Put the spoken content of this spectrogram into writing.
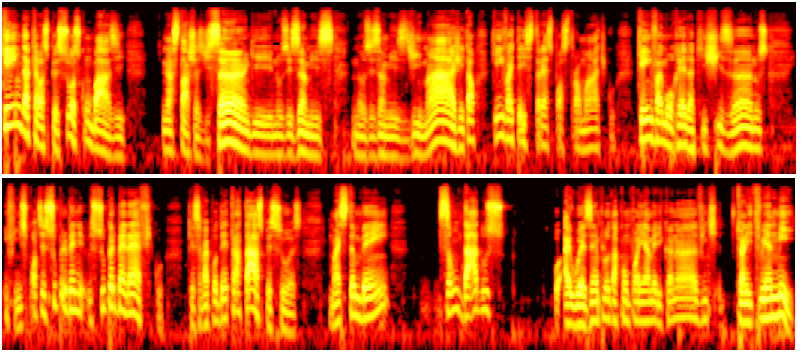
quem daquelas pessoas, com base nas taxas de sangue, nos exames, nos exames de imagem e tal, quem vai ter estresse pós-traumático, quem vai morrer daqui X anos. Enfim, isso pode ser super, super benéfico, porque você vai poder tratar as pessoas. Mas também são dados. O exemplo da companhia americana 20, 23andMe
